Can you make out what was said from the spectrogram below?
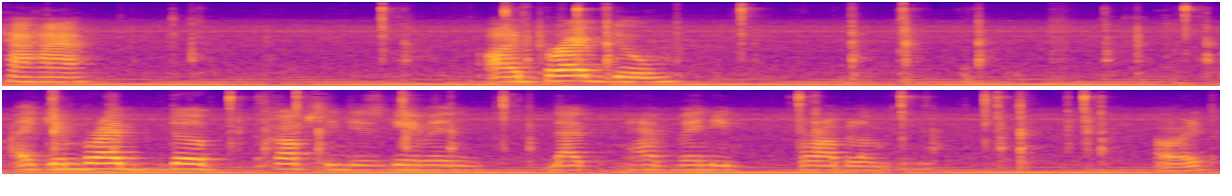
Haha. I bribed them. I can bribe the cops in this game and not have any problem. Alright.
